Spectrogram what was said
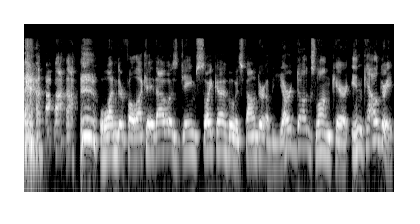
Wonderful. Okay, that was James Szojka, who is founder of Yard Dawgs Lawn Care in Calgary.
